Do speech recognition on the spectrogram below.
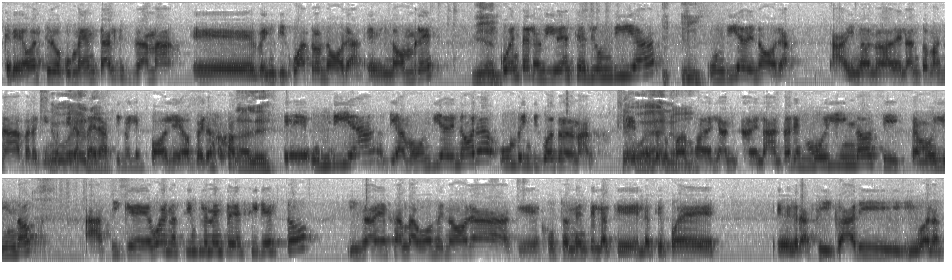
creó este documental que se llama 24 eh, Nora, es el nombre, y cuenta las vivencias de un día, un día de Nora ahí no, no adelanto más nada para quienes no quieran ver, así no les poleo, pero eh, un día, digamos, un día de Nora, un 24 de marzo. Qué Eso es lo que podemos adelantar, es muy lindo, sí, está muy lindo. Así que, bueno, simplemente decir esto y ya dejar la voz de Nora, que es justamente la que, la que puede eh, graficar y, bueno,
